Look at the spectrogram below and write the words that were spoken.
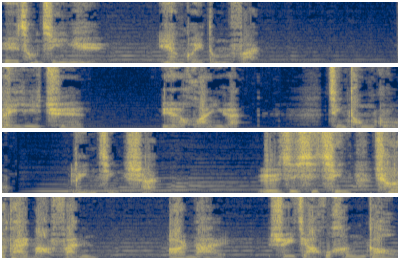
鱼从金玉，燕归东返。北夷阙，月还远。今通古，临景山。日既西倾，车带马烦。尔乃水驾乎横高，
